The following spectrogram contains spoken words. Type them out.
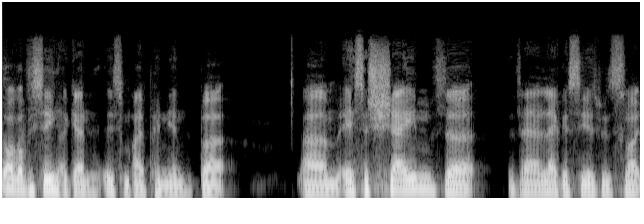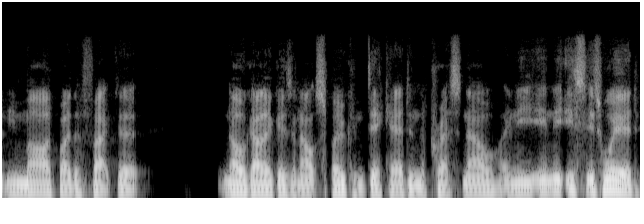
Obviously, again, it's my opinion, but um, it's a shame that their legacy has been slightly marred by the fact that Noel Gallagher is an outspoken dickhead in the press now, and he and it's, it's weird.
